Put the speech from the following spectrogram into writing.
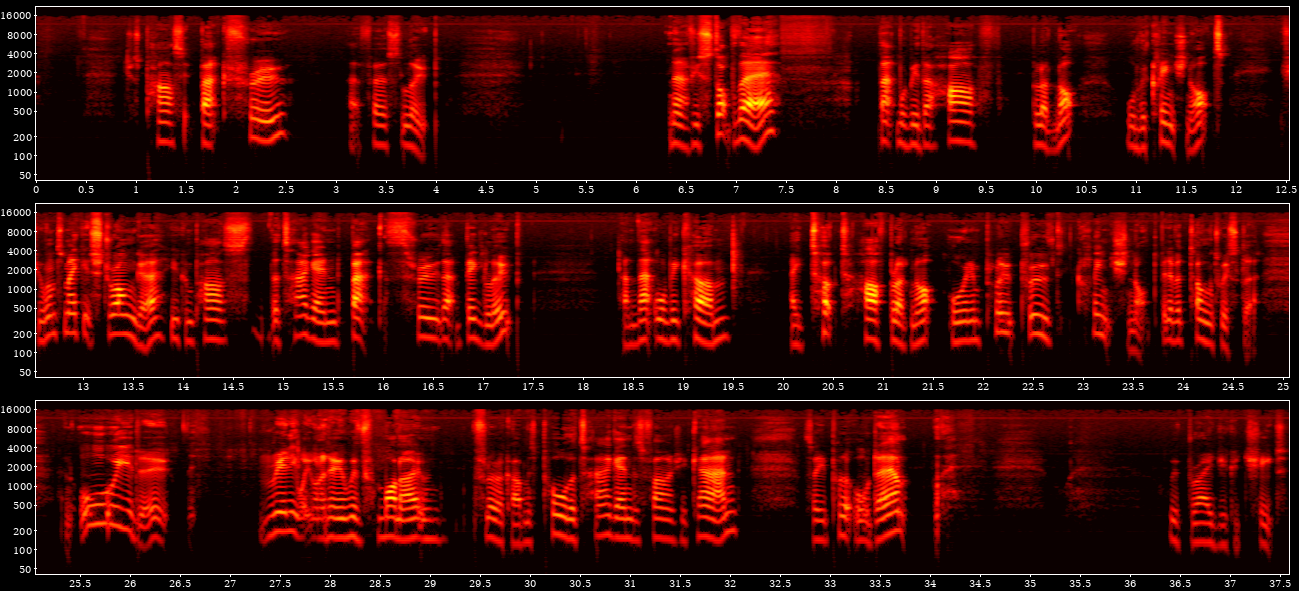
just pass it back through that first loop. Now if you stop there, that would be the half blood knot or the clinch knot if you want to make it stronger, you can pass the tag end back through that big loop and that will become a tucked half blood knot or an improved clinch knot, a bit of a tongue twister. And all you do, really what you want to do with mono and fluorocarbon is pull the tag end as far as you can. So you pull it all down. With braid you could cheat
